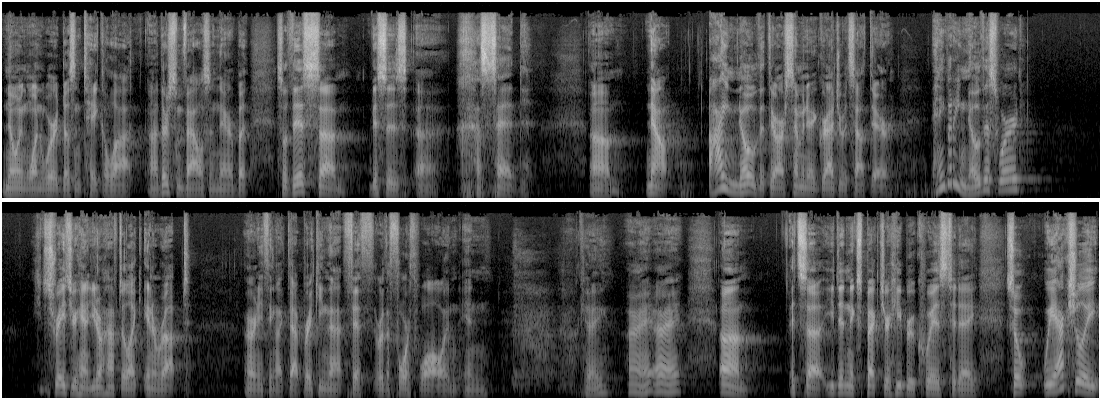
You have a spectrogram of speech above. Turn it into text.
knowing one word doesn't take a lot. Uh, there's some vowels in there, but so this, um, this is uh, chesed. Um, now, I know that there are seminary graduates out there. Anybody know this word? You just raise your hand. You don't have to like interrupt or anything like that, breaking that fifth or the fourth wall. In, in okay, all right, all right. Um, it's uh, you didn't expect your Hebrew quiz today, so we actually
